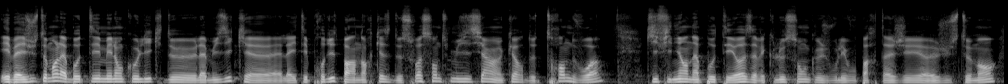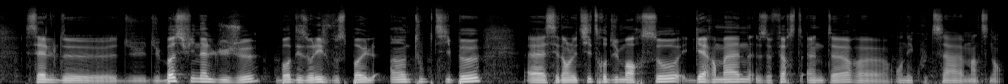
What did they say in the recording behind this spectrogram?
Et ben justement la beauté mélancolique de la musique, euh, elle a été produite par un orchestre de 60 musiciens un chœur de 30 voix, qui finit en apothéose avec le son que je voulais vous partager euh, justement, celle de, du, boss final du jeu. Bon désolé, je vous spoil un tout petit peu. Euh, c'est dans le titre du morceau, German the First Hunter. On écoute ça maintenant.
